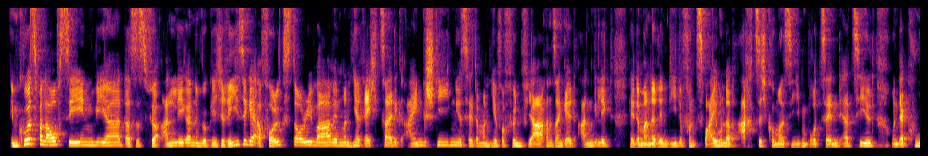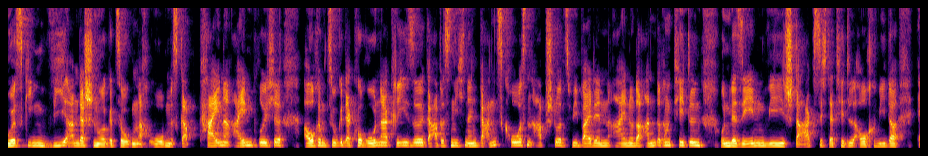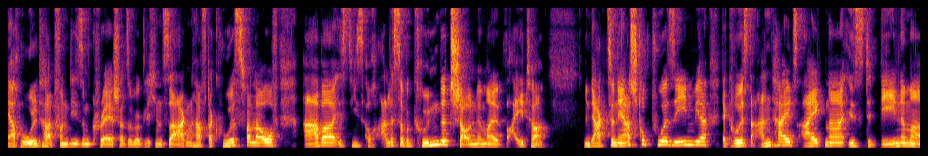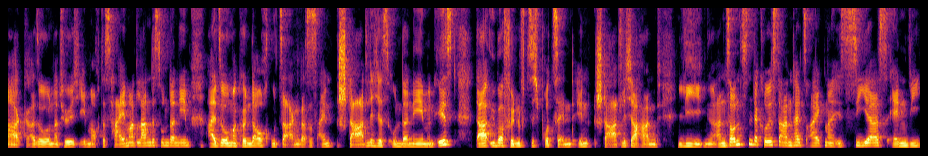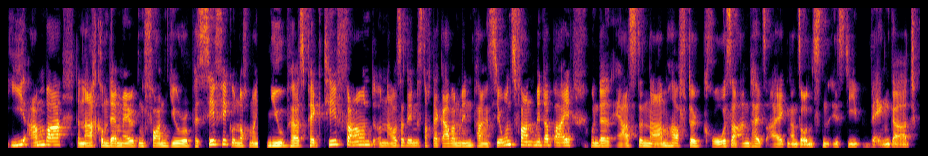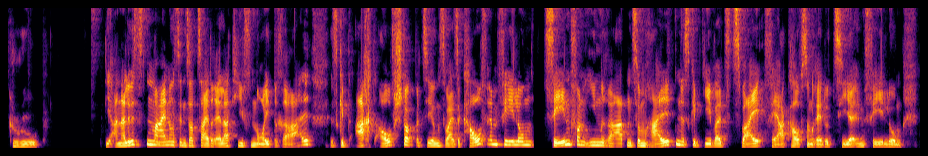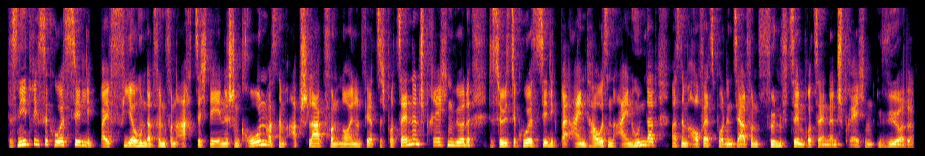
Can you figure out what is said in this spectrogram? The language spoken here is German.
Im Kursverlauf sehen wir, dass es für Anleger eine wirklich riesige Erfolgsstory war. Wenn man hier rechtzeitig eingestiegen ist, hätte man hier vor fünf Jahren sein Geld angelegt, hätte man eine Rendite von 280,7 Prozent erzielt und der Kurs ging wie an der Schnur gezogen nach oben. Es gab keine Einbrüche. Auch im Zuge der Corona-Krise gab es nicht einen ganz großen Absturz wie bei den ein oder anderen Titeln und wir sehen, wie stark sich der Titel auch wieder erholt hat von diesem Crash. Also wirklich ein sagenhafter Kursverlauf, aber ist dies auch alles so begründet? Schauen wir mal weiter. In der Aktionärsstruktur sehen wir, der größte Anteilseigner ist Dänemark, also natürlich eben auch das Heimatlandesunternehmen. Also man könnte auch gut sagen, dass es ein staatliches Unternehmen ist, da über 50 Prozent in staatlicher Hand liegen. Ansonsten der größte Anteilseigner ist Sears, NVE, Amba. Danach kommt der American Fund Euro Pacific und nochmal New Perspective Fund und außerdem ist noch der Government Pensionsfund mit dabei und der erste namhafte große Anteil Anteilseigner. Ansonsten ist die Vanguard Group. Die Analystenmeinung sind zurzeit relativ neutral. Es gibt acht Aufstock- bzw. Kaufempfehlungen. Zehn von ihnen raten zum Halten. Es gibt jeweils zwei Verkaufs- und Reduzierempfehlungen. Das niedrigste Kursziel liegt bei 485 dänischen Kronen, was einem Abschlag von 49 Prozent entsprechen würde. Das höchste Kursziel liegt bei 1100, was einem Aufwärtspotenzial von 15 Prozent entsprechen würde.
